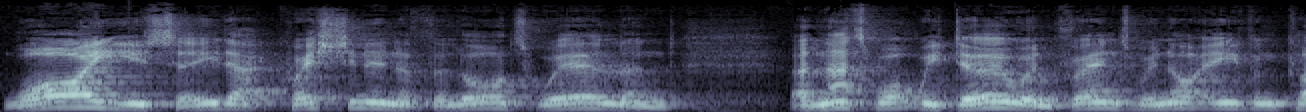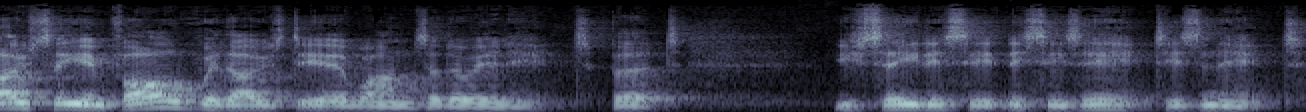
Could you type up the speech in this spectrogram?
Why, you see, that questioning of the Lord's will and and that's what we do. And friends, we're not even closely involved with those dear ones that are in it. But you see, this is, this is it, isn't it?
